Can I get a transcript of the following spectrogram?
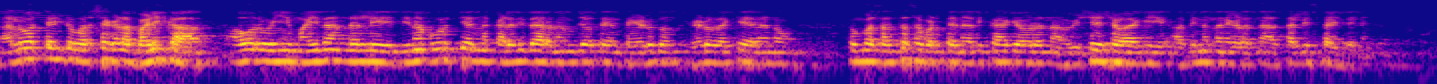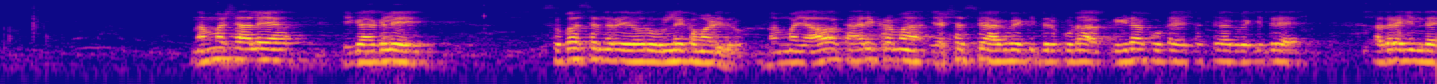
ನಲವತ್ತೆಂಟು ವರ್ಷಗಳ ಬಳಿಕ ಅವರು ಈ ಮೈದಾನದಲ್ಲಿ ದಿನಪೂರ್ತಿಯನ್ನು ಕಳೆದಿದ್ದಾರೆ ನಮ್ಮ ಜೊತೆ ಅಂತ ಹೇಳುದು ಹೇಳೋದಕ್ಕೆ ನಾನು ತುಂಬಾ ಸಂತಸ ಪಡ್ತೇನೆ. ಅದಕ್ಕಾಗಿ ಅವರನ್ನು ವಿಶೇಷವಾಗಿ ಅಭಿನಂದನೆಗಳನ್ನು ಸಲ್ಲಿಸ್ತಾ ಇದ್ದೇನೆ. ನಮ್ಮ ಶಾಲೆಯ ಈಗಾಗಲೇ ಸುಭಾಷ್ ಚಂದ್ರ ಉಲ್ಲೇಖ ಮಾಡಿದರು. ನಮ್ಮ ಯಾವ ಕಾರ್ಯಕ್ರಮ ಯಶಸ್ವಿ ಆಗಬೇಕಿದ್ರೂ ಕೂಡ, ಕ್ರೀಡಾಕೂಟ ಯಶಸ್ವಿ ಆಗಬೇಕಿದ್ರೆ ಅದರ ಹಿಂದೆ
